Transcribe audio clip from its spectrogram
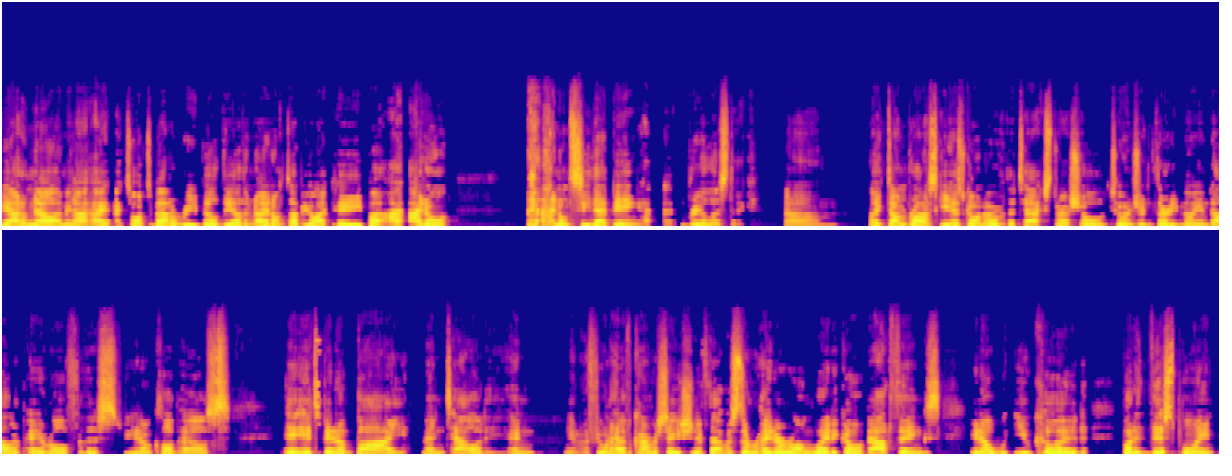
Yeah, I don't know. I mean, I, I talked about a rebuild the other night on WIP, but I, I don't I don't see that being realistic. Um, like Dombrowski has gone over the tax threshold, two hundred thirty million dollar payroll for this, you know, clubhouse. It, it's been a buy mentality, and you know, if you want to have a conversation, if that was the right or wrong way to go about things, you know, you could. But at this point,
